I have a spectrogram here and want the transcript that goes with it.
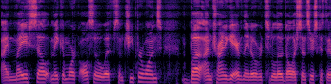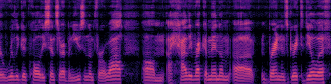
I may sell make them work also with some cheaper ones, but I'm trying to get everything over to the low dollar sensors because they're a really good quality sensor. I've been using them for a while. Um, I highly recommend them. Uh, Brandon's great to deal with,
